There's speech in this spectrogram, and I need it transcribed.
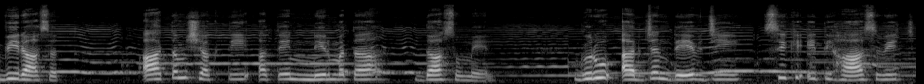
ਵਿਰਾਸਤ, ਆਤਮ ਸ਼ਕਤੀ ਅਤੇ ਨਿਰਮਤਾ ਦਾ ਸੁਮੇਲ। ਗੁਰੂ ਅਰਜਨ ਦੇਵ ਜੀ ਸਿੱਖ ਇਤਿਹਾਸ ਵਿੱਚ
